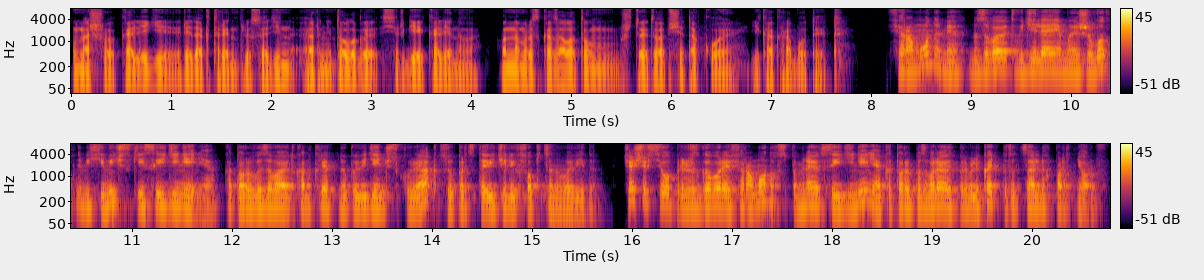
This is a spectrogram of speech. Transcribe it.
у нашего коллеги, редактора N плюс 1, орнитолога Сергея Коленова. Он нам рассказал о том, что это вообще такое и как работает. Феромонами называют выделяемые животными химические соединения, которые вызывают конкретную поведенческую реакцию представителей их собственного вида. Чаще всего при разговоре о феромонах вспоминают соединения, которые позволяют привлекать потенциальных партнеров.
